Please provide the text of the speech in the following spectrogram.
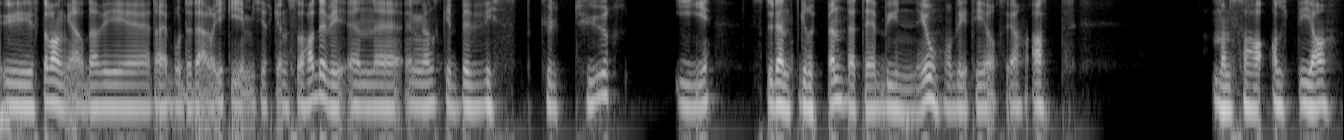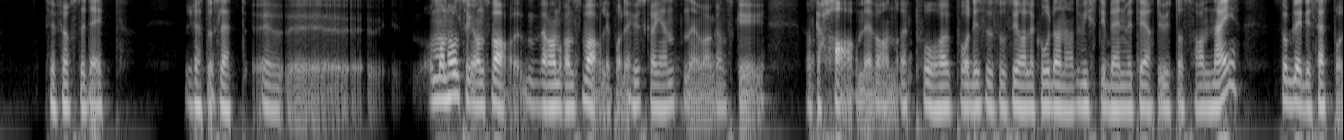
i Stavanger, da, vi, da jeg bodde der og gikk i Imekirken, så hadde vi en, eh, en ganske bevisst kultur i studentgruppen, dette begynner jo å bli ti år siden, at man sa alltid ja til første date. Rett og slett øh, Og man holdt seg ansvar, hverandre ansvarlig på det. Jeg husker jentene var ganske, ganske hard med hverandre på, på disse sosiale kodene. At hvis de ble invitert ut og sa nei, så ble de sett på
